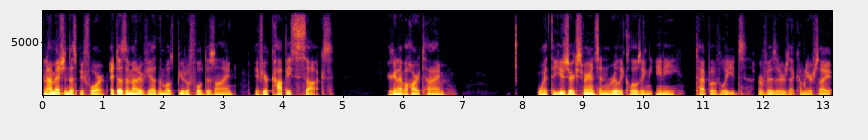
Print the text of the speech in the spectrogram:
And I mentioned this before. It doesn't matter if you have the most beautiful design. If your copy sucks, you're going to have a hard time with the user experience and really closing any type of leads or visitors that come to your site.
